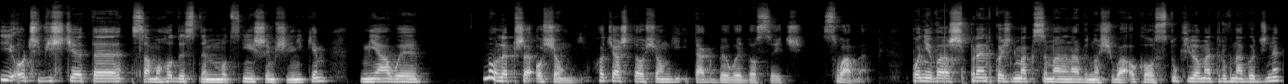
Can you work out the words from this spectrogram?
i oczywiście te samochody z tym mocniejszym silnikiem miały no, lepsze osiągi, chociaż te osiągi i tak były dosyć słabe. Ponieważ prędkość maksymalna wynosiła około 100 km na godzinę,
